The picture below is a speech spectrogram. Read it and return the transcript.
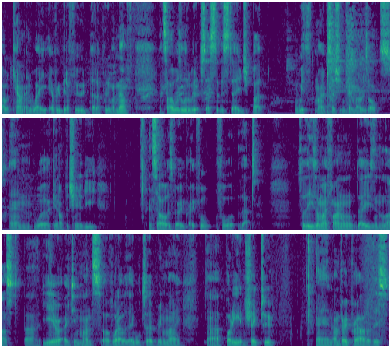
I would count and weigh every bit of food that I put in my mouth and so I was a little bit obsessed at this stage, but with my obsession came my results and work and opportunity. And so I was very grateful for that. So these are my final days in the last uh, year or 18 months of what I was able to bring my uh, body and shape to. And I'm very proud of this,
